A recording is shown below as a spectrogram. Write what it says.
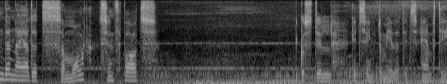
And then I added some more synth parts because still it seemed to me that it's empty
